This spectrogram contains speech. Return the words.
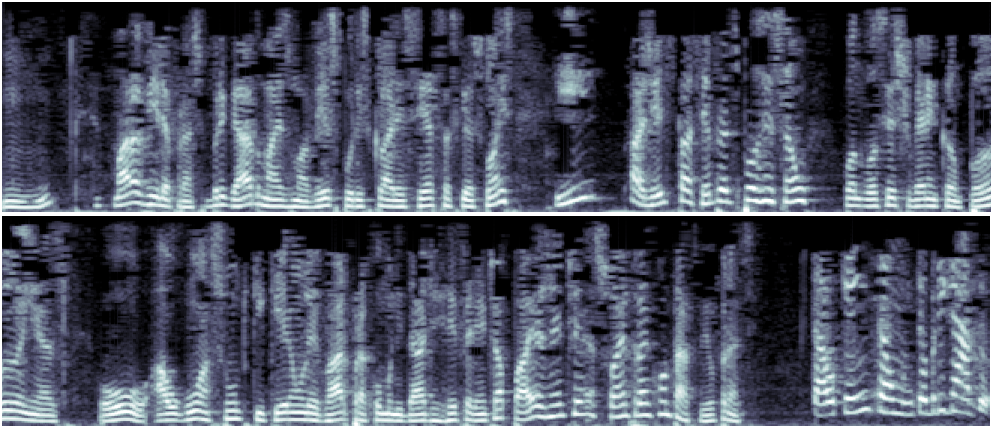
Uhum. Maravilha, Francis. Obrigado mais uma vez por esclarecer essas questões e a gente está sempre à disposição quando vocês tiverem campanhas ou algum assunto que queiram levar para a comunidade referente à PAI, a gente é só entrar em contato, viu, Francis? Tá ok então, muito obrigado.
